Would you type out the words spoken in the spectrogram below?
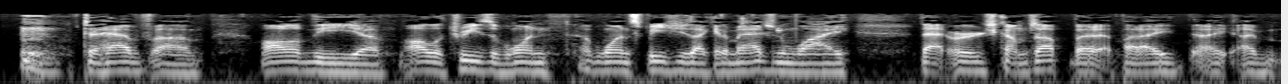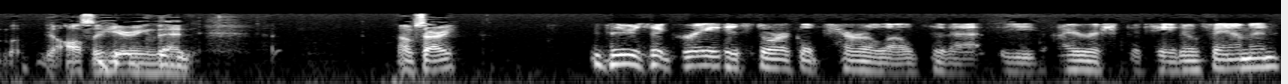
to have uh, all of the uh, all the trees of one of one species. I can imagine why that urge comes up, but but I, I I'm also hearing that. I'm sorry. There's a great historical parallel to that, the Irish potato famine,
